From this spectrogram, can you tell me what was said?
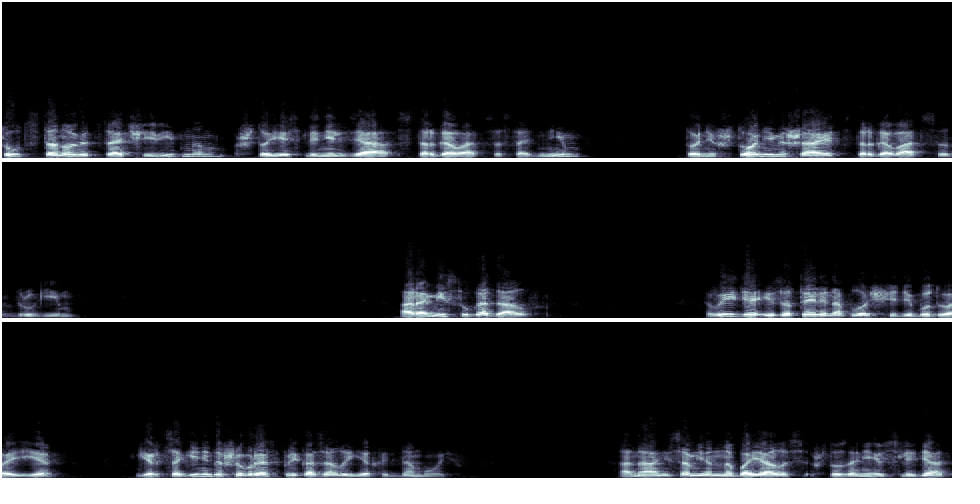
Тут становится очевидным, что если нельзя сторговаться с одним, то ничто не мешает сторговаться с другим. Арамис угадал. Выйдя из отеля на площади Будуайе, герцогиня де Шеврес приказала ехать домой. Она, несомненно, боялась, что за нею следят,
